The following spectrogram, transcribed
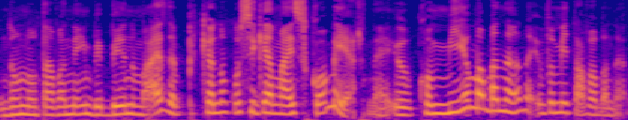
não estava nem bebendo mais, né? Porque eu não conseguia mais comer, né? Eu comia uma banana, eu vomitava a banana.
